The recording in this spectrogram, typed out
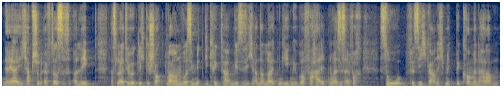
naja, ich habe schon öfters erlebt, dass Leute wirklich geschockt waren, wo sie mitgekriegt haben, wie sie sich anderen Leuten gegenüber verhalten, weil sie es einfach so für sich gar nicht mitbekommen haben.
